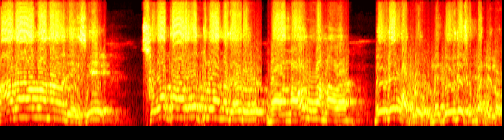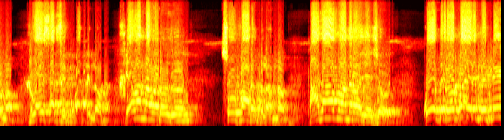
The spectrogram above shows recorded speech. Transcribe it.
పాదావమానం చేసి శుభపార్వతులు అన్నది ఎవరు? నేను అన్నావా? నువ్వు అన్నావా? నువ్వు అప్పుడు. నేను తెలుగుదేశం పార్టీలో ఉన్నావు. నువ్వు వైఎస్ఆర్సీపీ పార్టీలో ఉన్నావు. ఏమన్నావు రోజు? శివపార్వతులు అన్నావు. పాదావమానం చేసావు కోటి రూపాయలు పెట్టి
